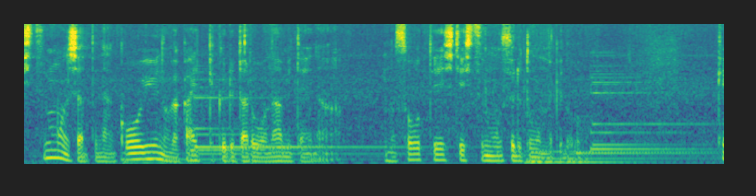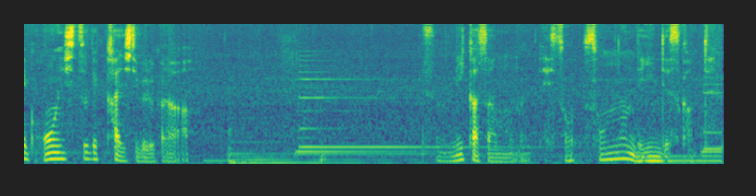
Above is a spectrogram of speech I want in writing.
質問者ってなんかこういうのが返ってくるだろうなみたいなの想定して質問すると思うんだけど結構本質で返してくるからその美香さんも「えそそんなんでいいんですか?」みたいな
